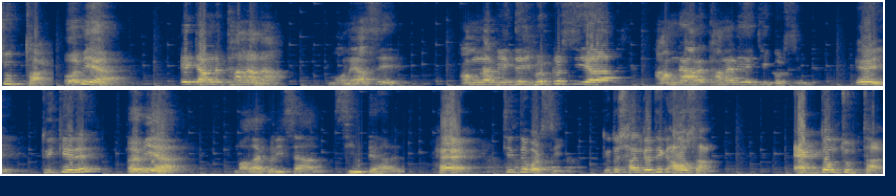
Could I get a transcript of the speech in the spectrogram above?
চুপ থাক। ও মিয়া এটা আপনার থানা না? মনে আছে? আমরা বিরুদ্ধে রিপোর্ট করছি আর আপনি আরে থানা নিয়ে কি করছেন? এই তুই কে রে? ও মিয়া বালা করি চাল চিনতে হারেন। হ্যাঁ চিনতে পারছি। তুই তো সাংঘাতিক আহসান। একদম চুপ থাক।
